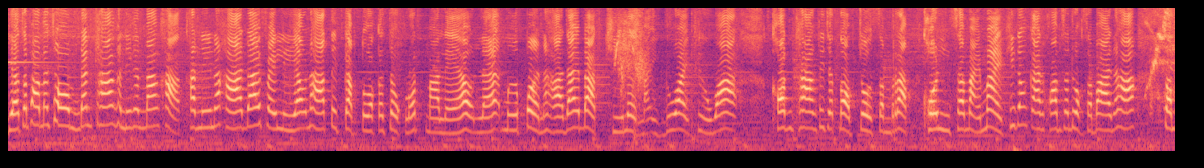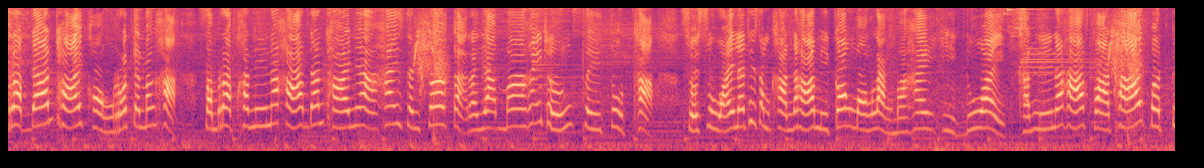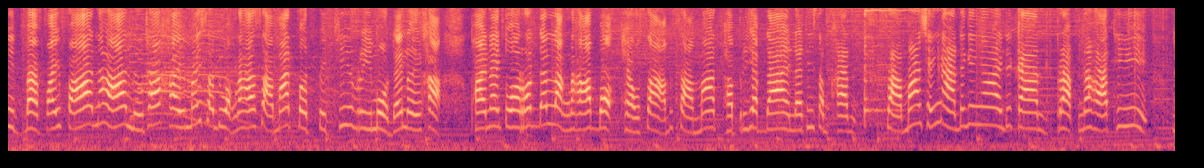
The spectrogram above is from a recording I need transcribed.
เดี๋ยวจะพามาชมด้านข้างคันนี้กันบ้างค่ะ คันนี้นะคะได้ไฟเลี้ยวนะคะ ติดกับตัวกระจกรถมาแล้ว และมือเปิดนะคะ ได้แบบคีย์เลสมาอีกด้วย ถือว่า ค่อนข้างที่จะตอบโจทย์สำหรับคนสมัยใหม่ที่ต้องการความสะดวกสบายนะคะสำหรับด้านท้ายของรถกันบ้างค่ะสำหรับคันนี้นะคะ ด้านท้ายเนี่ยให้เซ็นเซอร์กะระยะมาให้ถึง 4 จุดค่ะ สวยๆ และที่สำคัญนะคะ มีกล้องมองหลังมาให้อีกด้วย คันนี้นะคะ ฝาท้ายเปิดปิดแบบไฟฟ้านะคะ หรือถ้าใครไม่สะดวกนะคะ สามารถเปิดปิดที่รีโมทได้เลยค่ะ ภายในตัวรถด้านหลังนะคะ เบาะแถว 3 สามารถพับเรียบได้และที่สำคัญ สามารถใช้งานได้ง่าย ๆ ด้วยการปรับนะคะที่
